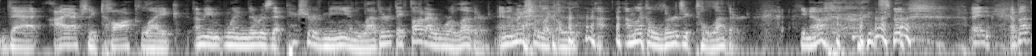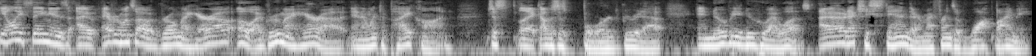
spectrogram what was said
that I actually talk like. I mean, when there was that picture of me in leather, they thought I wore leather, and I'm actually like a, I'm like allergic to leather. You know, so, and about the only thing is, I every once in a while I would grow my hair out. Oh, I grew my hair out, and I went to PyCon. Just like I was just bored, grew it out, and nobody knew who I was. I would actually stand there, and my friends would walk by me.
